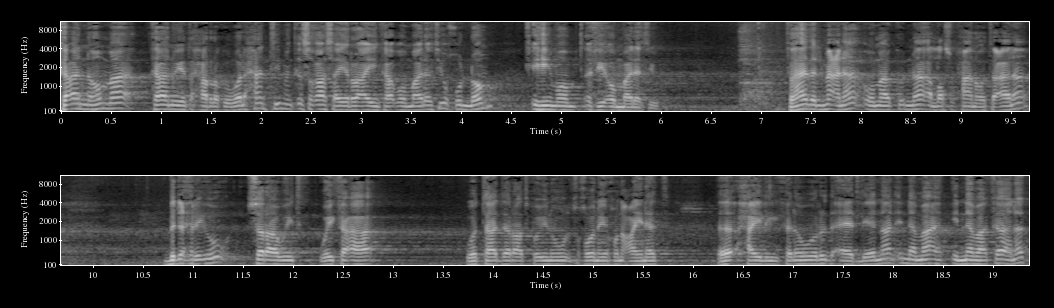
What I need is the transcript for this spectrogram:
ከኣነማ ካኑ የተሓረኩ ወ ሓንቲ ምንቅስቃስ ኣይረኣይን ካብኦም ማለት እዩ ኩሎም ቂሂሞም ጠፊኦም ማለት እዩ ሃ መዕና ወማ ኩና ስብሓ ወላ ብድሕሪኡ ሰራዊት ወይ ከዓ ወታደራት ኮይኑ ዝኾነ ይኹን ዓይነት ሓይሊ ከነውርድ ኣየድልየናን ኢነማ ካነት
